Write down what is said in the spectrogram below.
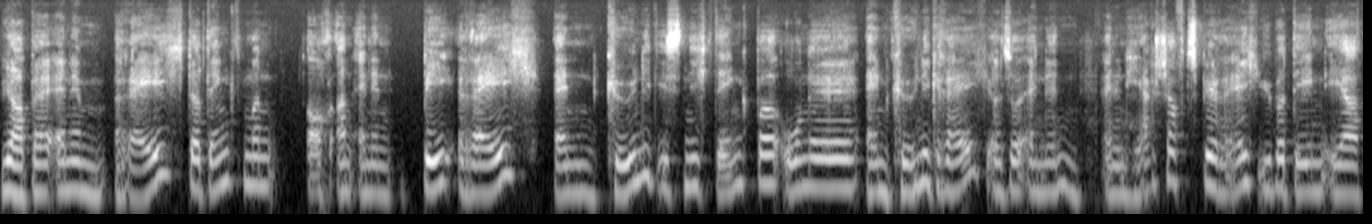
Ja, bei einem Reich, da denkt man auch an einen Bereich. Ein König ist nicht denkbar ohne ein Königreich, also einen, einen Herrschaftsbereich, über den er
